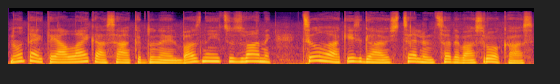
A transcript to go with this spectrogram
noteiktajā laikā sāka dunēt baznīcu zvani, cilvēki izgāja uz ceļu un sadavās rokās.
